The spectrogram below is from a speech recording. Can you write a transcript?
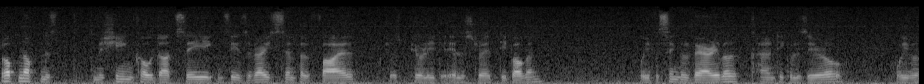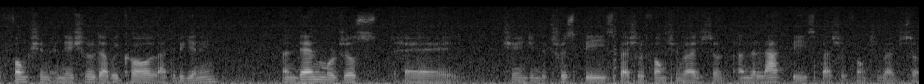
Open up this the machine code.c, you can see it's a very simple file, just purely to illustrate debugging. We have a single variable, count equals zero, we have a function initial that we call at the beginning and then we're just uh, changing the trisb special function register and the latb special function register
